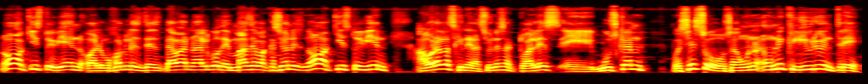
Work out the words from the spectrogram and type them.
No, aquí estoy bien. O a lo mejor les daban algo de más de vacaciones. No, aquí estoy bien. Ahora las generaciones actuales eh, buscan, pues eso, o sea, un, un equilibrio entre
